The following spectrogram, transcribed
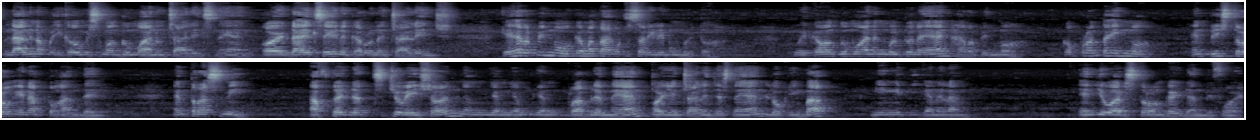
lalo na kung ikaw mismo ang gumawa ng challenge na yan or dahil sa'yo nagkaroon ng challenge. Kaya harapin mo, huwag ka matakot sa sarili mong multo. Kung ikaw ang gumawa ng multo na yan, harapin mo. Komprontahin mo and be strong enough to handle. And trust me, after that situation, yung, yung, yung, yung problem na yan or yung challenges na yan, looking back, ngingiti ka na lang. And you are stronger than before.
